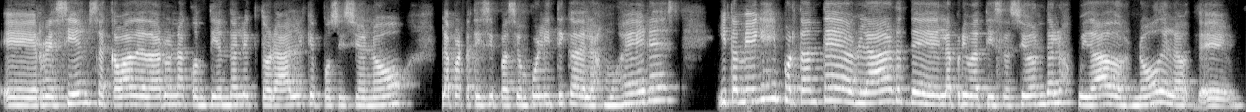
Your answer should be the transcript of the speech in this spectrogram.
Eh, recién se acaba de dar una contienda electoral que posicionó la participación política de las mujeres y también es importante hablar de la privatización de los cuidados, ¿no? De la, en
